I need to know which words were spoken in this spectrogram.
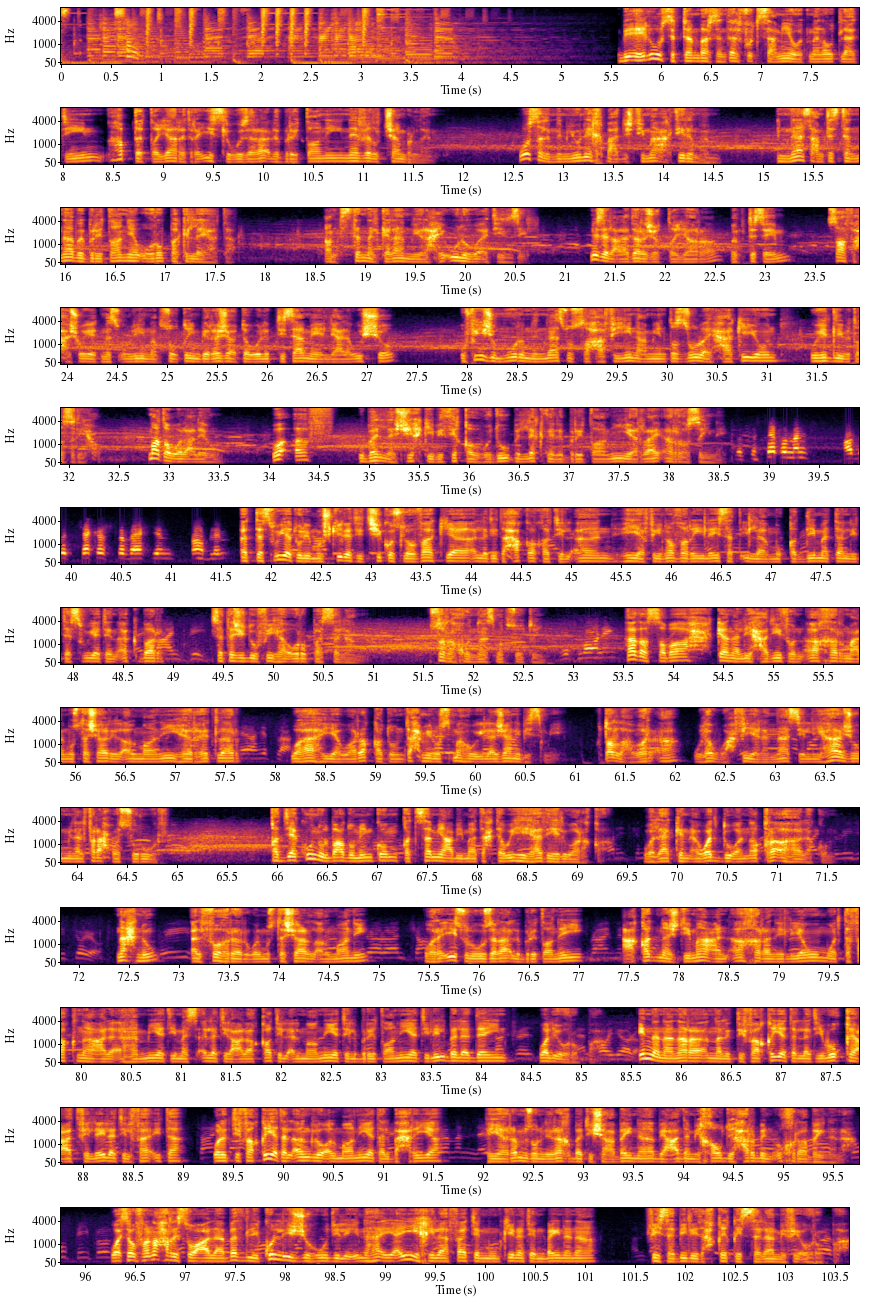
بودكاست صوت. بأيلول سبتمبر سنة 1938 هبطت طيارة رئيس الوزراء البريطاني نيفيل تشامبرلين. وصل من ميونخ بعد اجتماع كتير مهم. الناس عم تستناه ببريطانيا وأوروبا كلياتها. عم تستنى الكلام اللي رح يقوله وقت ينزل. نزل على درج الطيارة مبتسم صافح شوية مسؤولين مبسوطين برجعته والابتسامة اللي على وشه. وفي جمهور من الناس والصحفيين عم ينتظروا ليحاكيهم ويدلي بتصريحه. ما طول عليهم. وقف وبلش يحكي بثقة وهدوء باللكنة البريطانية الرايقة الرصينة. التسوية لمشكلة تشيكوسلوفاكيا التي تحققت الآن هي في نظري ليست إلا مقدمة لتسوية أكبر ستجد فيها أوروبا السلام. صرخوا الناس مبسوطين. هذا الصباح كان لي حديث آخر مع المستشار الألماني هير هتلر وها هي ورقة تحمل اسمه إلى جانب اسمي. وطلع ورقة ولوح فيها للناس اللي هاجوا من الفرح والسرور. قد يكون البعض منكم قد سمع بما تحتويه هذه الورقة ولكن أود أن أقرأها لكم. نحن الفهرر والمستشار الألماني ورئيس الوزراء البريطاني عقدنا اجتماعا آخرا اليوم واتفقنا على أهمية مسألة العلاقات الألمانية البريطانية للبلدين ولأوروبا. إننا نرى أن الاتفاقية التي وقعت في الليلة الفائتة والاتفاقية الأنجلو ألمانية البحرية هي رمز لرغبة شعبينا بعدم خوض حرب أخرى بيننا. وسوف نحرص على بذل كل الجهود لإنهاء أي خلافات ممكنة بيننا في سبيل تحقيق السلام في أوروبا.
